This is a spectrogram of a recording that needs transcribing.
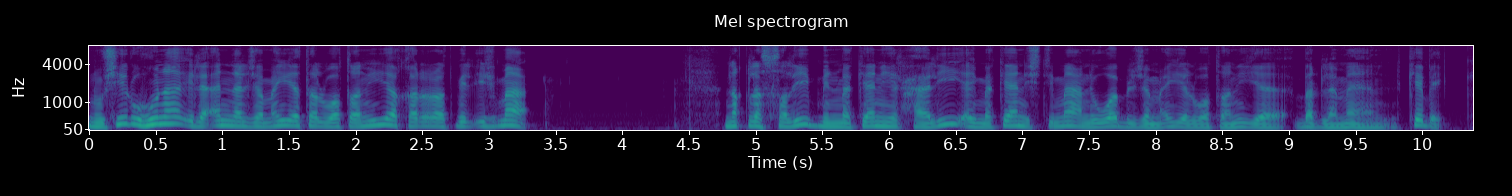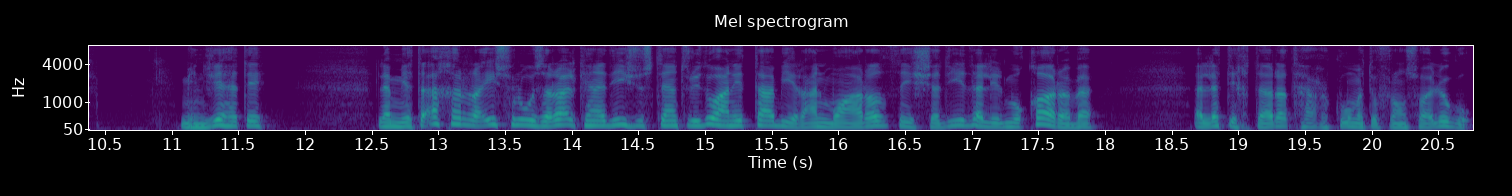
نشير هنا إلى أن الجمعية الوطنية قررت بالإجماع نقل الصليب من مكانه الحالي أي مكان اجتماع نواب الجمعية الوطنية برلمان كيبيك من جهته لم يتأخر رئيس الوزراء الكندي جوستين ترودو عن التعبير عن معارضته الشديدة للمقاربة التي اختارتها حكومة فرانسوا لوغو.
